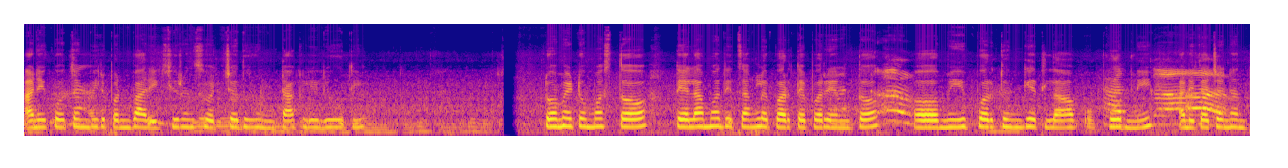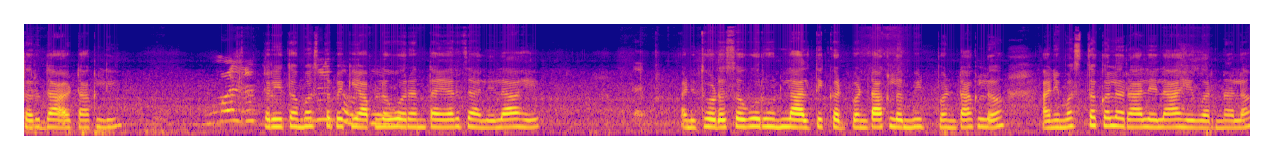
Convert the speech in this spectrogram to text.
आणि कोथिंबीर पण बारीक चिरून स्वच्छ धुवून टाकलेली होती. टोमॅटो मस्त तेलामध्ये चांगलं परतेपर्यंत मी परतून घेतला फोडणी आणि त्याच्यानंतर डाळ टाकली. तर इथं मस्तपैकी आपलं वरण तयार झालेलं आहे. आणि थोडंसं वरून लाल तिखट पण टाकलं मीठ पण टाकलं आणि मस्त कलर आलेला आहे वरणाला.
